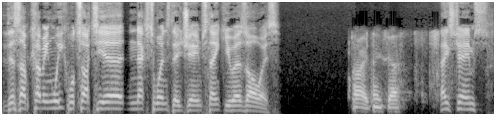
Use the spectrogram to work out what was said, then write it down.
this upcoming week. We'll talk to you next Wednesday, James. Thank you, as always. All right. Thanks, guys. Thanks, James.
